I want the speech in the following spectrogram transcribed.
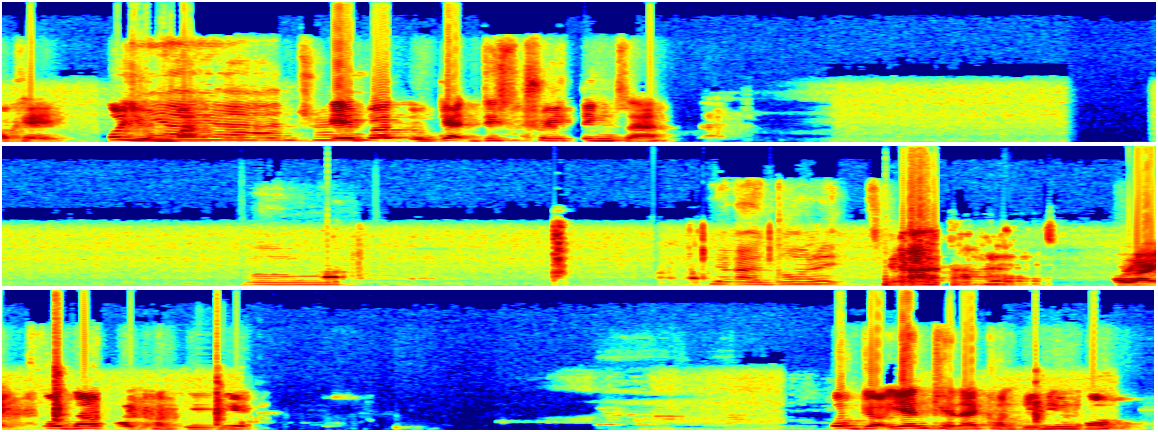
Okay, so you yeah, must yeah, I'm trying. be able to get these three things. Huh? Uh, yeah, I got it. Yeah, I got it. All right, so now I continue. So Gyeok can I continue now?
